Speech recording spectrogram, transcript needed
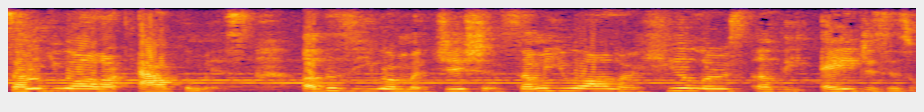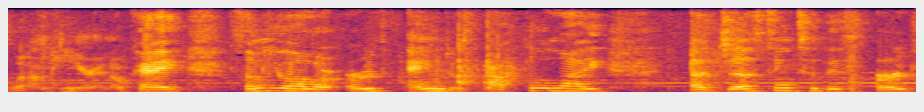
Some of you all are alchemists. Others of you are magicians. Some of you all are healers of the ages is what I'm hearing, okay? Some of you all are earth angels. I feel like adjusting to this earth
